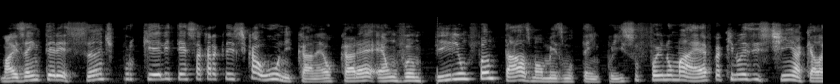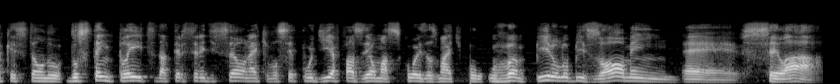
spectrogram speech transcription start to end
Mas é interessante porque ele tem essa característica única, né? O cara é, é, um vampiro e um fantasma ao mesmo tempo. Isso foi numa época que não existia aquela questão do, dos templates da terceira edição, né? Que você podia fazer umas coisas mais tipo o vampiro, lobisomem, é, sei lá,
